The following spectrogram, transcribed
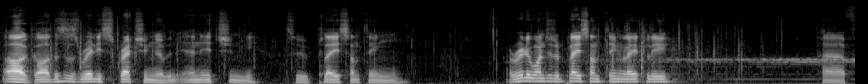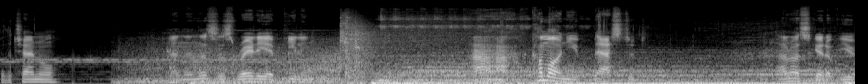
Oh god, this is really scratching an, an itch in me to play something... I really wanted to play something lately uh, for the channel. And then this is really appealing. Ah, come on you bastard. I'm not scared of you.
